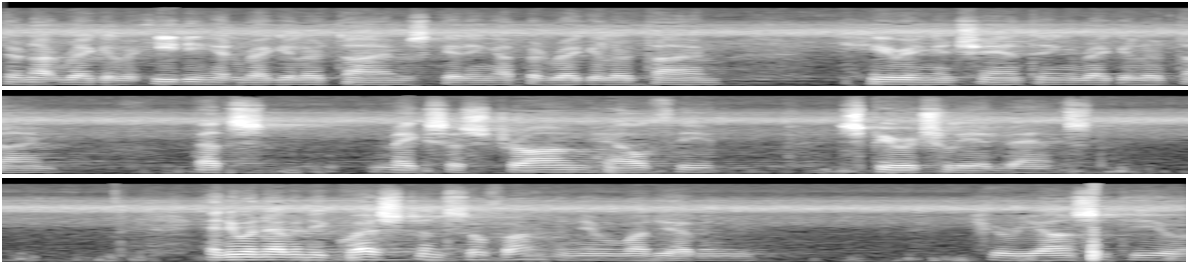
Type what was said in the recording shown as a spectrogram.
They're not regular. Eating at regular times, getting up at regular time, hearing and chanting regular time. That makes us strong, healthy, spiritually advanced. Anyone have any questions so far? Anybody have any curiosity or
